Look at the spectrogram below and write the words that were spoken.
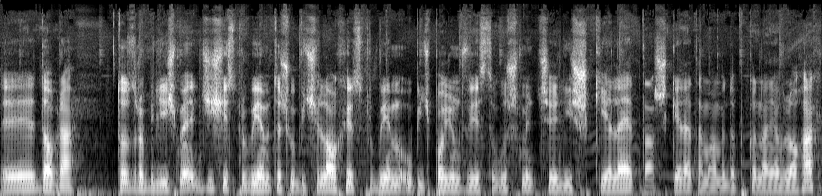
Yy, dobra, to zrobiliśmy. Dzisiaj spróbujemy też ubić lochy, spróbujemy ubić poziom 28, czyli szkieleta. Szkieleta mamy do pokonania w lochach.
